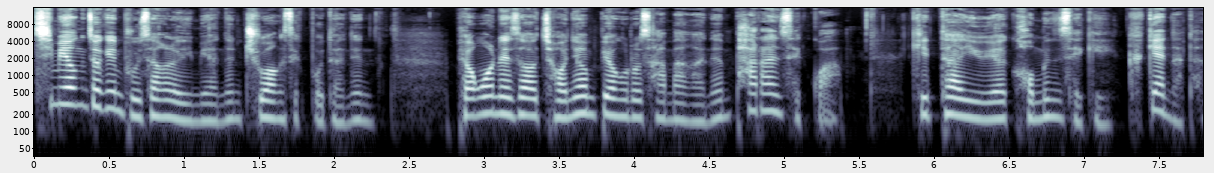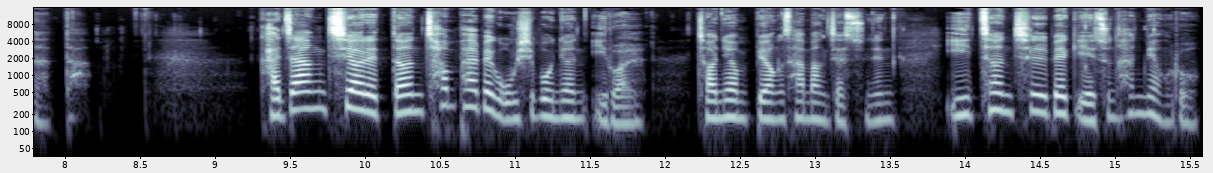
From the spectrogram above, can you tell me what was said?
치명적인 부상을 의미하는 주황색보다는 병원에서 전염병으로 사망하는 파란색과 기타 이유의 검은색이 크게 나타났다. 가장 치열했던 1855년 1월 전염병 사망자 수는 2,761명으로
